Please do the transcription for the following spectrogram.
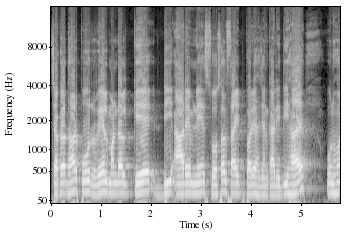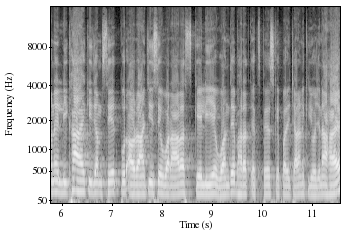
चक्रधरपुर रेल मंडल के डीआरएम ने सोशल साइट पर यह जानकारी दी है। उन्होंने लिखा है कि जमशेदपुर और रांची से वाराणस के लिए वंदे भारत एक्सप्रेस के परिचालन की योजना है।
